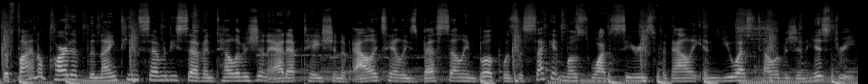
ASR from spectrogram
The final part of the 1977 television adaptation of Alex Haley's best selling book was the second most watched series finale in U.S. television history,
